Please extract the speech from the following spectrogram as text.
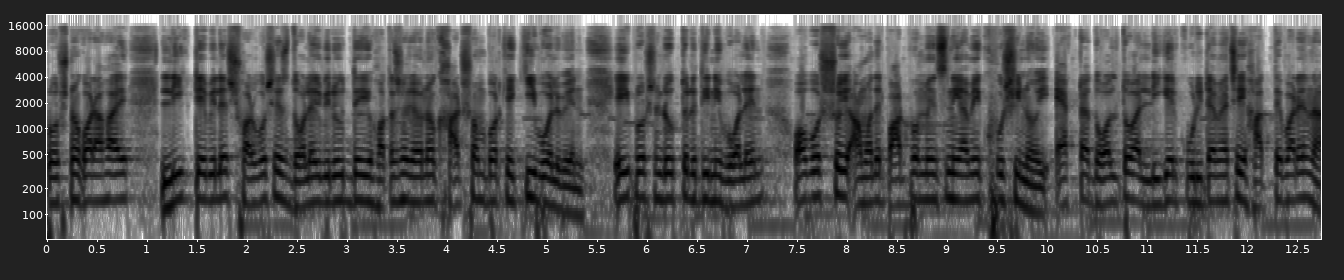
প্রশ্ন করা হয়, লিগ টেবিলের সর্বশেষ দলের বিরুদ্ধে এই হতাশাজনক হার সম্পর্কে কি বলবেন? এই প্রশ্নের উত্তরে তিনি বলেন, অবশ্যই আমাদের পারফরমেন্স নিয়ে আমি খুশি নই। একটা দল তো আর লিগের কুড়িটা ম্যাচেই হারতে পারে না।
